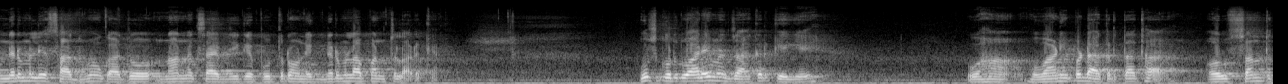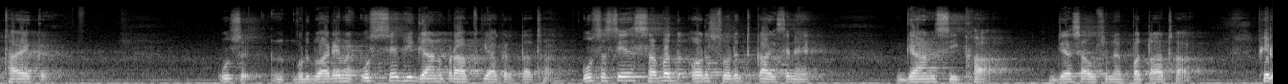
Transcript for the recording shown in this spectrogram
निर्मले साधुओं का जो नानक साहिब जी के पुत्रों ने निर्मलापन चला रखा उस गुरुद्वारे में जाकर के ये वहाँ वाणी पढ़ा करता था और उस संत था एक, उस गुरुद्वारे में उससे भी ज्ञान प्राप्त किया करता था। उससे शब्द और सुरत का इसने ज्ञान सीखा, जैसा उसने पता था। फिर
